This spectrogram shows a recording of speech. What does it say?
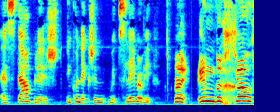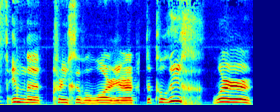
established in connection with slavery. Right. In the South, in the pre Civil War era, the police were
